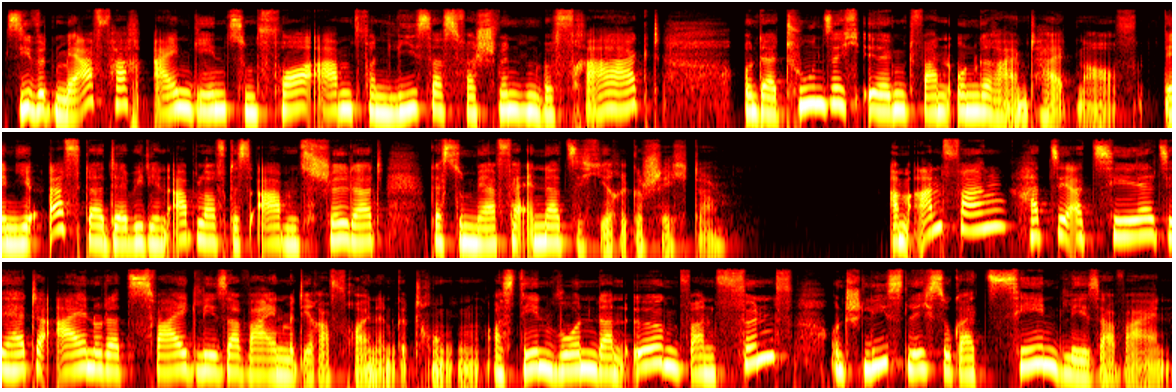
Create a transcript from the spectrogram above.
Sie wird mehrfach eingehend zum Vorabend von Lisas Verschwinden befragt und da tun sich irgendwann Ungereimtheiten auf. Denn je öfter Debbie den Ablauf des Abends schildert, desto mehr verändert sich ihre Geschichte. Am Anfang hat sie erzählt, sie hätte ein oder zwei Gläser Wein mit ihrer Freundin getrunken. Aus denen wurden dann irgendwann fünf und schließlich sogar zehn Gläser Wein.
